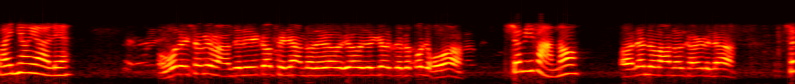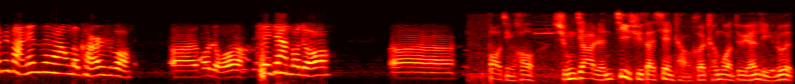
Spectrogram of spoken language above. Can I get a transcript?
喂，你好的。我在小米饭这里搞车间，到这要要要在这打脚啊。小米饭咯。啊，两层房楼口儿的的。小米饭两层房楼口儿是不？啊，打脚啊。车间打脚。啊。报警后，熊家人继续在现场和城管队员理论，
